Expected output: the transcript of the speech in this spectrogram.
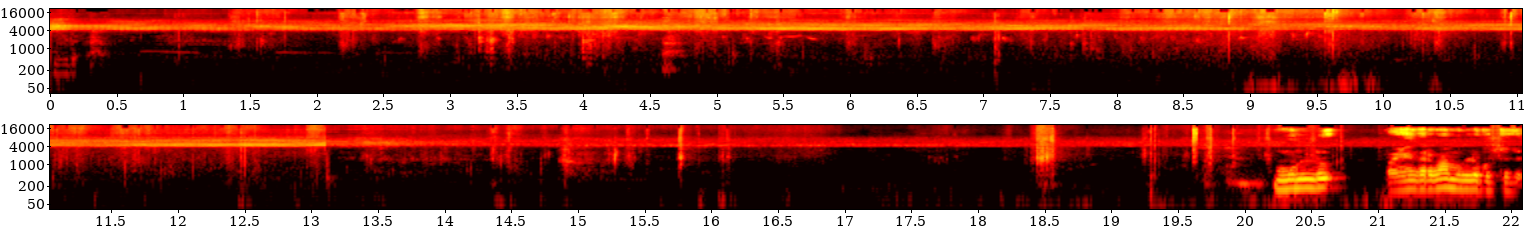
தெரியல. முள்ளு பயங்கரமாக முள்ளு குத்துது.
